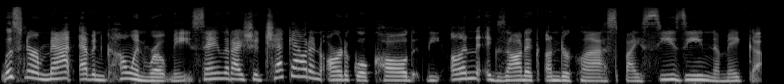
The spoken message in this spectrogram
Listener Matt Evan Cohen wrote me saying that I should check out an article called The Unexotic Underclass by CZ Nnaemeka.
